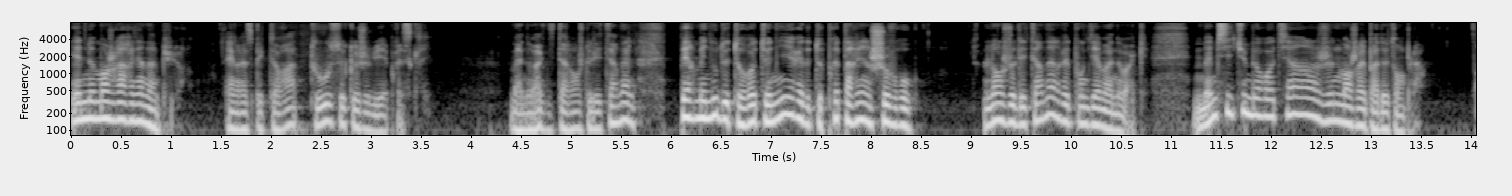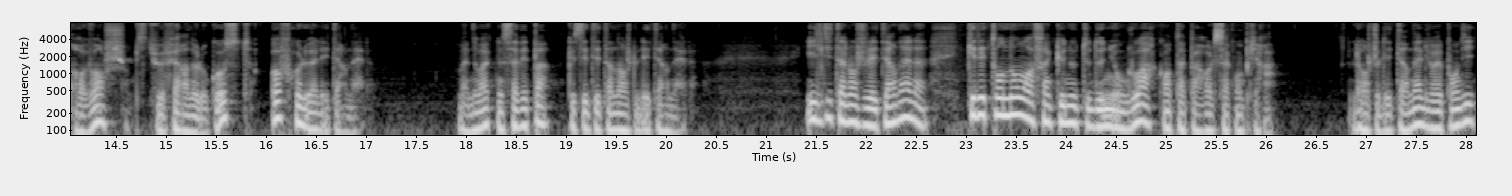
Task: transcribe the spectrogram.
et elle ne mangera rien d'impur. Elle respectera tout ce que je lui ai prescrit. Manoach dit à l'ange de l'Éternel Permets-nous de te retenir et de te préparer un chevreau. L'ange de l'Éternel répondit à Manoach Même si tu me retiens, je ne mangerai pas de ton plat. En revanche, si tu veux faire un holocauste, offre-le à l'Éternel. Manoach ne savait pas que c'était un ange de l'Éternel. Il dit à l'ange de l'Éternel, Quel est ton nom afin que nous te donnions gloire quand ta parole s'accomplira? L'ange de l'Éternel lui répondit,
